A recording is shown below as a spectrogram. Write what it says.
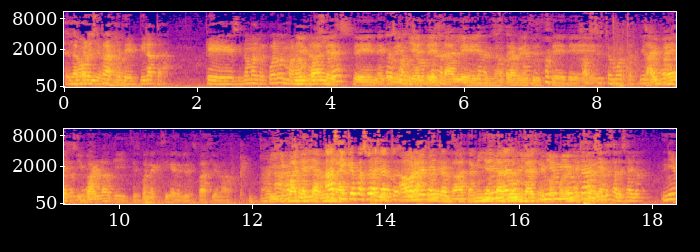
el no amarillo. es traje Ajá. de pirata. Que si no mal recuerdo, Igual 3. este, en Entonces, X-Men cuando se lo 7 ponen, sale otra vez este de Ah, sí, está muerta. Ya está Cypher muerto, y ¿no? Warlock y se supone que siguen en el espacio, ¿no? Y igual ya está. Ah, sí, ¿qué pasó? Exacto. Ahora, Ahora Mutant. No, también ya está Douglas. New sale Psylocke. New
